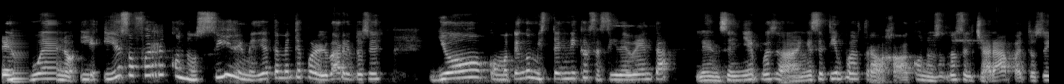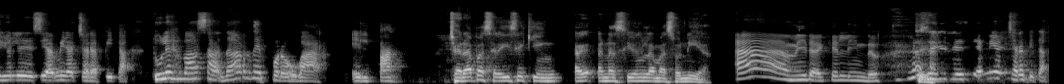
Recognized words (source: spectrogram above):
Es bueno. Y, y eso fue reconocido inmediatamente por el barrio. Entonces, yo, como tengo mis técnicas así de venta, le enseñé, pues, a, en ese tiempo trabajaba con nosotros el charapa. Entonces yo le decía, mira, charapita, tú les vas a dar de probar el pan Charapa se le dice quien ha, nacido en la Amazonía. Ah, mira, qué lindo. Entonces yo le decía, mira, Charapita,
